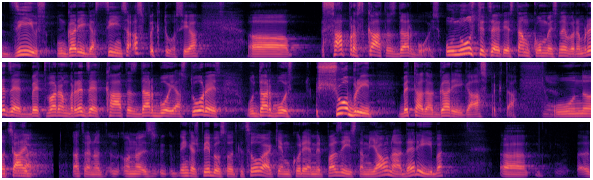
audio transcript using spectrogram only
dzīves un garīgās cīņas aspektos. Ja? Uh, saprast, kā tas darbojas, un uzticēties tam, ko mēs nevaram redzēt, bet varam redzēt, kā tas darbojās toreiz un darbojas šobrīd, bet tādā garīgā aspektā. Jā. Un, uh, tā Cilvēk. ir. Atvainot, un es vienkārši piebilstot, ka cilvēkiem, kuriem ir pazīstama jaunā derība, uh, Uh,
